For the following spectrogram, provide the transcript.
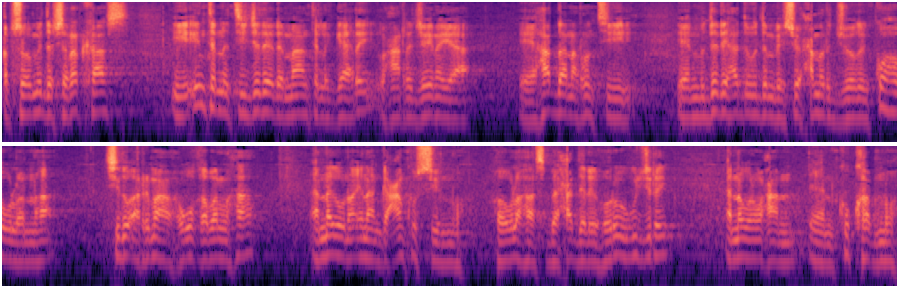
qabsoomidda shirarkaas iyo inta natiijadeeda maanta la gaaray waxaan rajaynayaa haddana runtii muddadii hadda u dambaysay xamar joogay ku howlannaa siduu arrimaha wax ugu qaban lahaa annaguna inaan gacan ku siinno howlahaas baaxaddale hore ugu jiray annaguna waxaan ku kabno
